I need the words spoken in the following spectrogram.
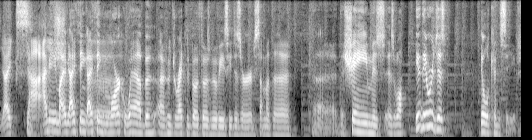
Yikes! Yeah, I mean, I, think I think Marc Webb, uh, who directed both those movies, he deserves some of the uh, the shame as as well. They were just ill-conceived.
